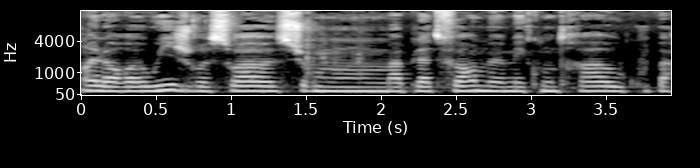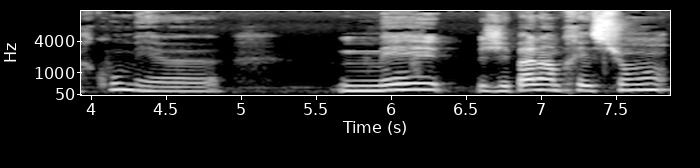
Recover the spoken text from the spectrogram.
alors euh, oui, je reçois sur ma plateforme mes contrats au coup par coup, mais euh, mais j'ai pas l'impression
